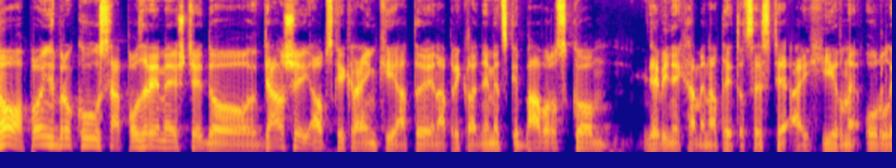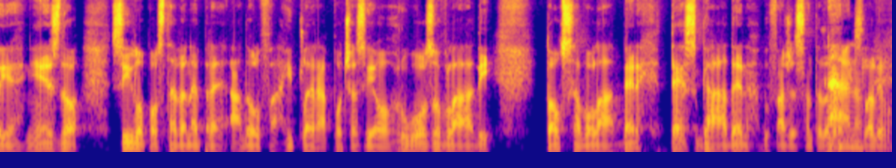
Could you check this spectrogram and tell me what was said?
No, po Innsbrucku sa pozrieme ešte do ďalšej alpskej krajinky a to je napríklad nemecké Bavorsko. Nevynecháme na tejto ceste aj chýrne orlie hniezdo, sídlo postavené pre Adolfa Hitlera počas jeho hrôzovlády. To sa volá Berchtesgaden. Dúfam, že som to dobre vyslovil.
